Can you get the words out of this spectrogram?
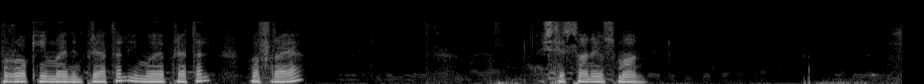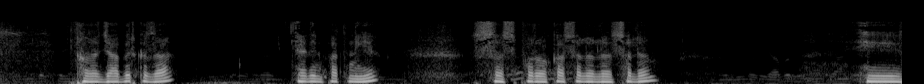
пророк има един приятел и моят приятел в рая ще стане Усман. Хазар Джабир каза, един път ние с пророка салалалаху салам и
